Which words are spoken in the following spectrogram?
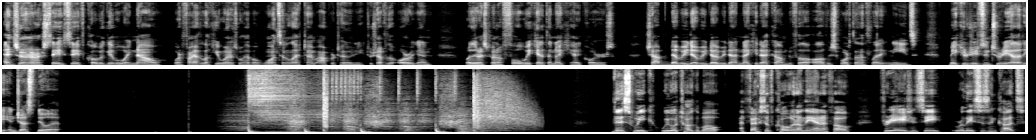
Enter in our Stay Safe COVID giveaway now, where five lucky winners will have a once in a lifetime opportunity to travel to Oregon, where they will spend a full weekend at the Nike headquarters. Shop www.nike.com to fill out all of your sports and athletic needs. Make your dreams into reality and just do it. This week, we will talk about effects of COVID on the NFL, free agency, releases and cuts,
